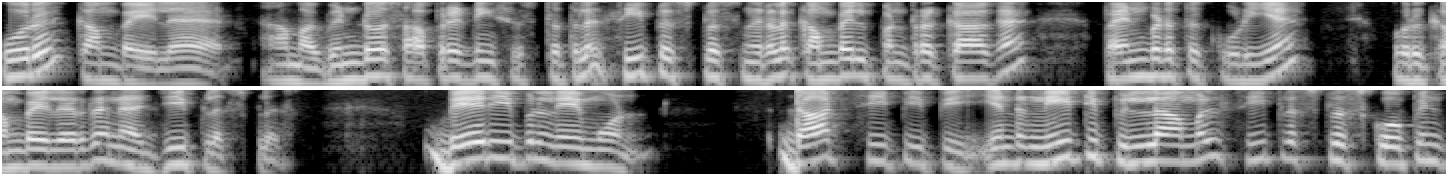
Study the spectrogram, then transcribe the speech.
ஒரு கம்பைலர் ஆமாம் விண்டோஸ் ஆப்ரேட்டிங் சிஸ்டத்தில் சி ப்ளஸ் ப்ளஸ் நிரலை கம்பைல் பண்ணுறதுக்காக பயன்படுத்தக்கூடிய ஒரு கம்பைலர் தான் G plus plus variable name one dot CPP என்ற நீட்டிப்பு இல்லாமல் சி ப்ளஸ் ப்ளஸ் கோப்பின்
